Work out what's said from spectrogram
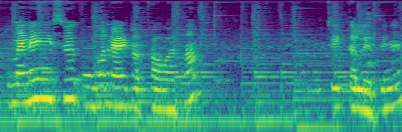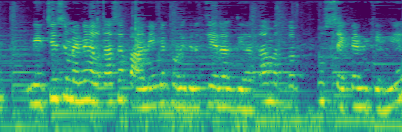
तो मैंने इसे ओवरनाइट रखा हुआ था। चेक कर लेते हैं। नीचे से मैंने हल्का सा पानी में थोड़ी देर के लिए रख दिया था मतलब कुछ सेकंड के लिए।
